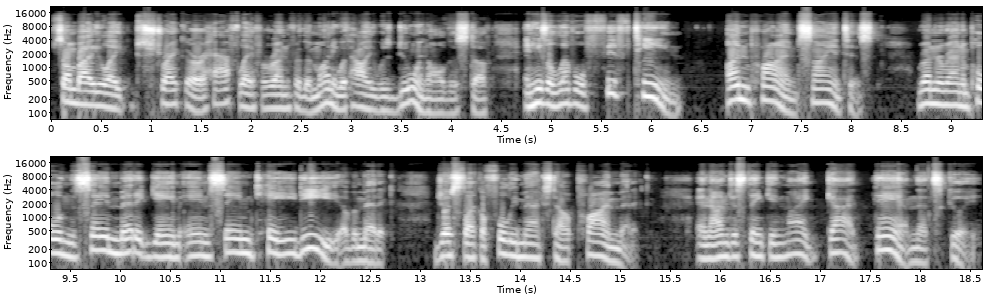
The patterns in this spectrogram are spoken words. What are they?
somebody like Striker or Half-Life a run for the money with how he was doing all this stuff. And he's a level 15, unprimed scientist, running around and pulling the same medic game and same KD of a medic, just like a fully maxed out prime medic. And I'm just thinking, my god damn, that's good.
